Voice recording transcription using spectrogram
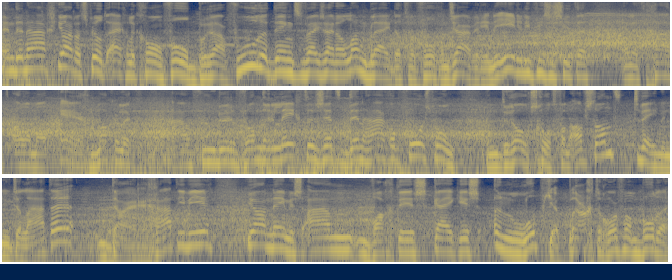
En Den Haag, ja, dat speelt eigenlijk gewoon vol bravoure. Denkt, wij zijn al lang blij dat we volgend jaar weer in de eredivisie zitten. En het gaat allemaal erg makkelijk. Aanvoerder Van der Leegte zet Den Haag op voorsprong. Een droog schot van afstand. Twee minuten later, daar gaat hij weer. Ja, neem eens aan, wacht eens, kijk eens. Een lopje, prachtig hoor, van Bodden.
